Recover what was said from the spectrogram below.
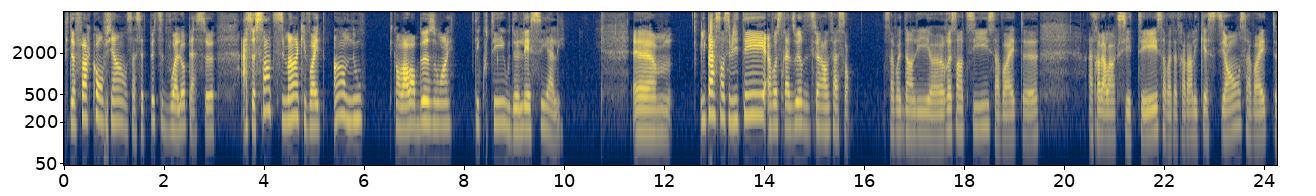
puis de faire confiance à cette petite voix-là, puis à ce, à ce sentiment qui va être en nous, puis qu'on va avoir besoin d'écouter ou de laisser aller. Euh, L'hypersensibilité, elle va se traduire de différentes façons. Ça va être dans les euh, ressentis, ça va être euh, à travers l'anxiété, ça va être à travers les questions, ça va être...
